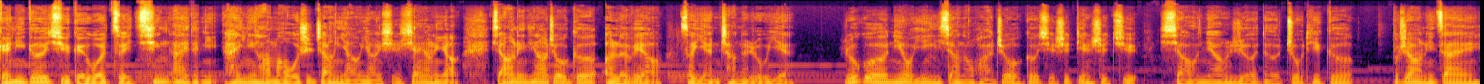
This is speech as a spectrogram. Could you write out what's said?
给你歌曲，给我最亲爱的你。嘿，你好吗？我是张扬，杨是山羊的羊。想要你听到这首歌，Olivia 所演唱的《如燕》。如果你有印象的话，这首歌曲是电视剧《小娘惹》的主题歌。不知道你在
